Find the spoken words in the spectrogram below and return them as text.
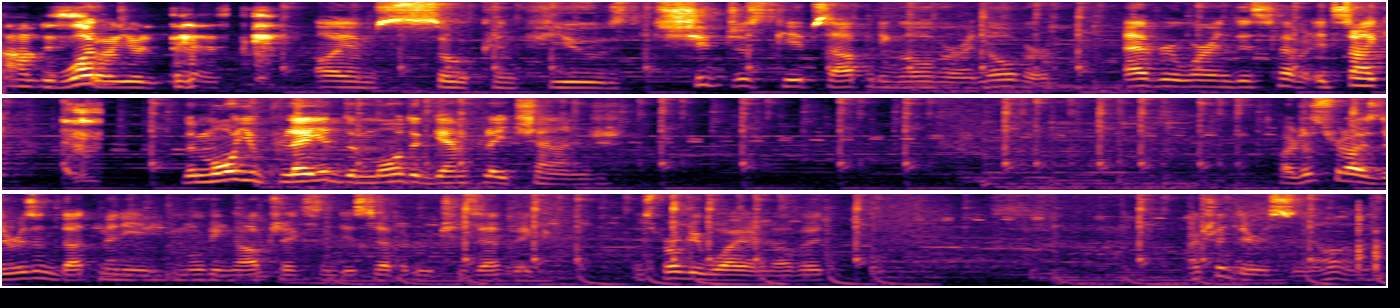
I'll destroy What? your desk. I am so confused. Shit just keeps happening over and over. Everywhere in this level. It's like, the more you play it, the more the gameplay change. I just realized there isn't that many moving objects in this level, which is epic. That's probably why I love it. Actually, there is none.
